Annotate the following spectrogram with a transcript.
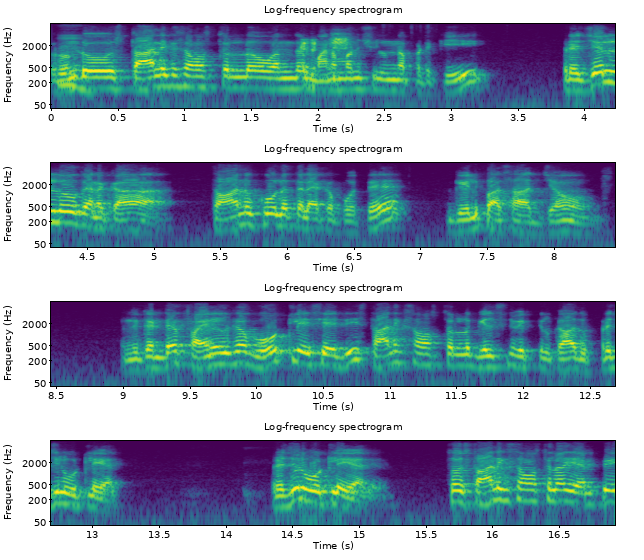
రెండు స్థానిక సంస్థల్లో వంద మన మనుషులు ఉన్నప్పటికీ ప్రజల్లో గనక సానుకూలత లేకపోతే గెలుపు అసాధ్యం. ఎందుకంటే ఫైనల్గా ఓట్లు వేసేది స్థానిక సంస్థల్లో గెలిచిన వ్యక్తులు కాదు. ప్రజలు ఓట్లేయాలి. ప్రజలు ఓట్లేయాలి. సో స్థానిక సంస్థల ఎంపీ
